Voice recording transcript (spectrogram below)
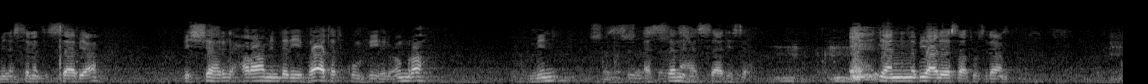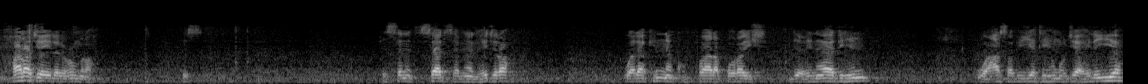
من السنة السابعة بالشهر الحرام الذي فاتتكم فيه العمرة من السنة السادسة. لأن النبي عليه الصلاة والسلام خرج إلى العمرة في السنة السادسة من الهجرة ولكن كفار قريش لعنادهم وعصبيتهم الجاهلية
